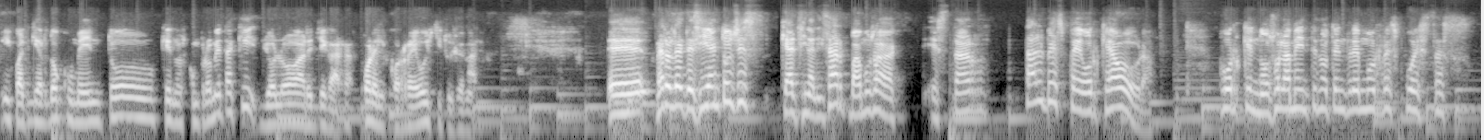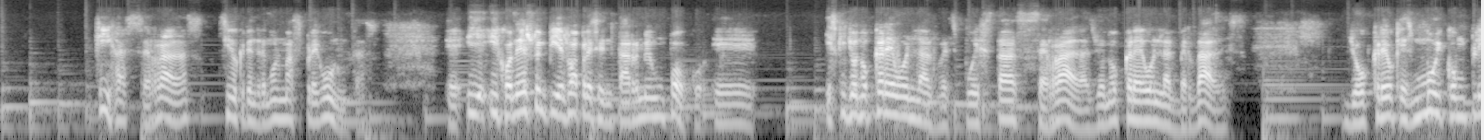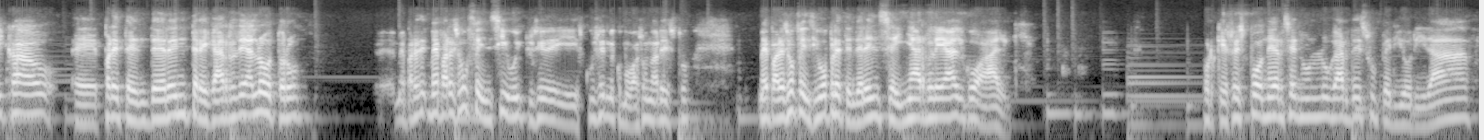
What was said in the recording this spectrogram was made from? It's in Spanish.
y cualquier documento que nos comprometa aquí, yo lo haré llegar por el correo institucional. Eh, pero les decía entonces que al finalizar vamos a estar tal vez peor que ahora, porque no solamente no tendremos respuestas fijas, cerradas, sino que tendremos más preguntas. Eh, y, con esto empiezo a presentarme un poco. Eh, es que yo no creo en las respuestas cerradas, yo no creo en las verdades. Yo creo que es muy complicado eh, pretender entregarle al otro. Me parece, me parece ofensivo, inclusive, y escúchenme cómo va a sonar esto, me parece ofensivo pretender enseñarle algo a alguien. Porque eso es ponerse en un lugar de superioridad,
